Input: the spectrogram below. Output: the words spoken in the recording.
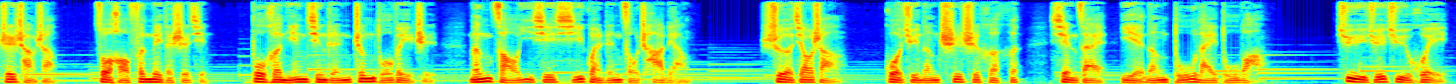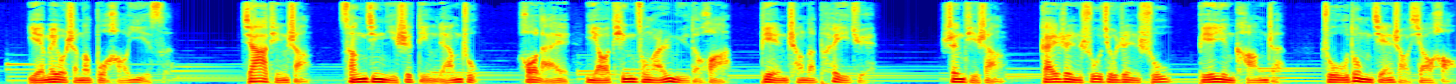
职场上做好分内的事情，不和年轻人争夺位置。能早一些习惯人走茶凉，社交上过去能吃吃喝喝，现在也能独来独往，拒绝聚会也没有什么不好意思。家庭上曾经你是顶梁柱，后来你要听从儿女的话，变成了配角。身体上该认输就认输，别硬扛着，主动减少消耗。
